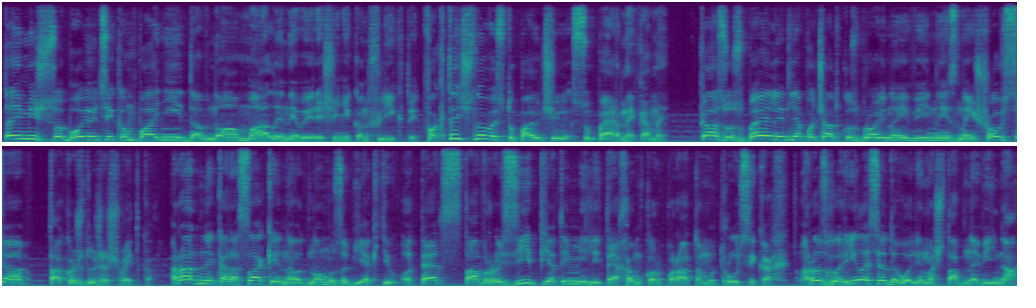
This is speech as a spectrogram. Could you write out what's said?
Та й між собою ці компанії давно мали невирішені конфлікти, фактично виступаючи суперниками. Казус Беллі для початку збройної війни знайшовся також дуже швидко. Радник Арасаки на одному з об'єктів отець став розіп'ятим мілітехом корпоратом у трусіках. Розгорілася доволі масштабна війна,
